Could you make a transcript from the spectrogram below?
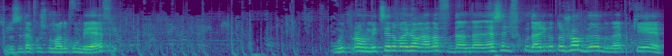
Se você tá acostumado com BF. Muito provavelmente você não vai jogar na, na, nessa dificuldade que eu tô jogando, né? Porque...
